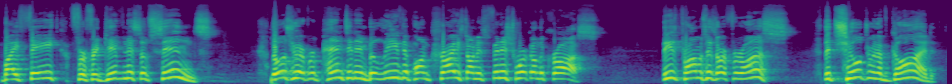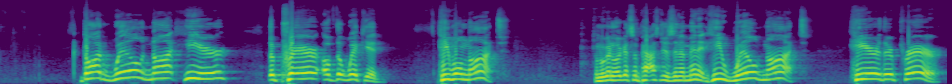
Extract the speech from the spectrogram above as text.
by faith for forgiveness of sins. Those who have repented and believed upon Christ on his finished work on the cross. These promises are for us, the children of God. God will not hear the prayer of the wicked. He will not. And we're going to look at some passages in a minute. He will not hear their prayer.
